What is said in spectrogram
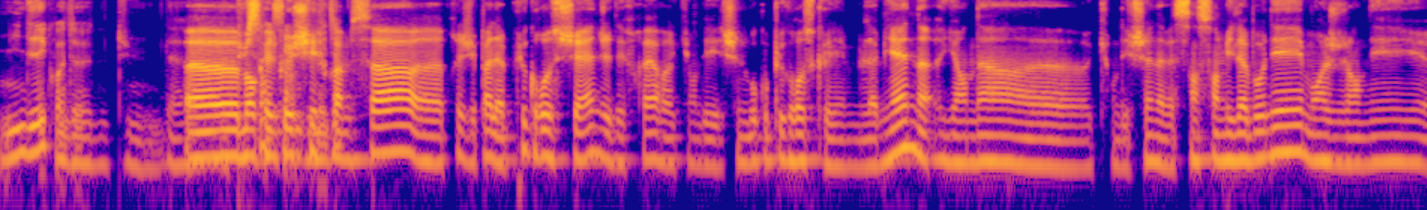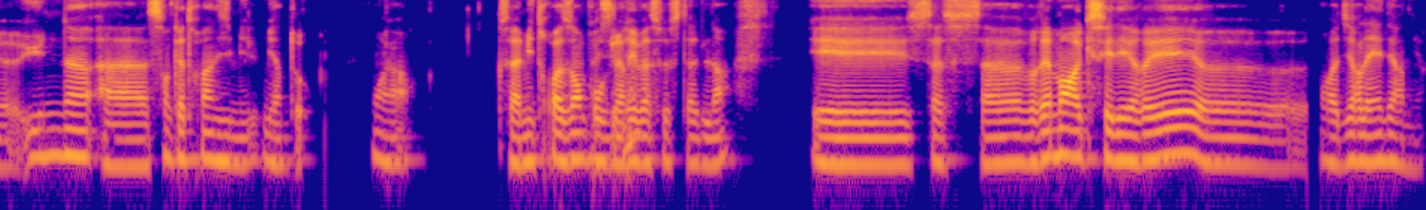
une idée quoi de, de, de Euh, bon, quelques hein, chiffres comme ça. Euh, après, j'ai pas la plus grosse chaîne. J'ai des frères qui ont des chaînes beaucoup plus grosses que la mienne. Il y en a euh, qui ont des chaînes avec 500 000 abonnés. Moi, j'en ai une à 190 000 bientôt. Voilà. Ça a mis trois ans Ouais, pour que j'arrive à ce stade-là. Et ça, ça a vraiment accéléré, euh, on va dire, l'année dernière.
